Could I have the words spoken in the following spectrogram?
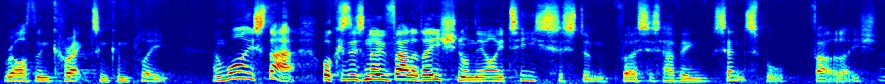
rather than correct and complete. And why is that? Well, because there's no validation on the IT system versus having sensible validation.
